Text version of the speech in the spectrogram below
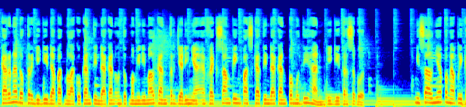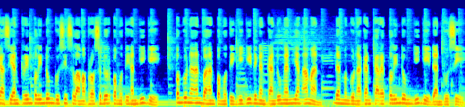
karena dokter gigi dapat melakukan tindakan untuk meminimalkan terjadinya efek samping pasca tindakan pemutihan gigi tersebut. Misalnya pengaplikasian krim pelindung gusi selama prosedur pemutihan gigi, penggunaan bahan pemutih gigi dengan kandungan yang aman, dan menggunakan karet pelindung gigi dan gusi.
